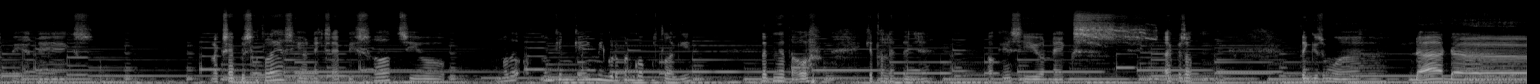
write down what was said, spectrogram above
apa ya? Next next episode lah ya see you next episode see you nggak tau mungkin kayak minggu depan gue upload lagi tapi nggak tahu kita lihat aja. Oke okay, see you next episode. Thank you semua. Dadah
